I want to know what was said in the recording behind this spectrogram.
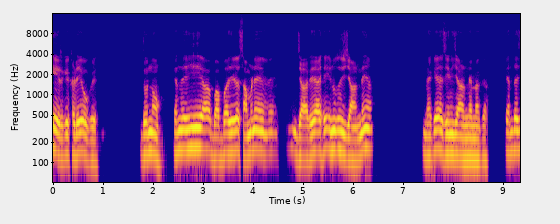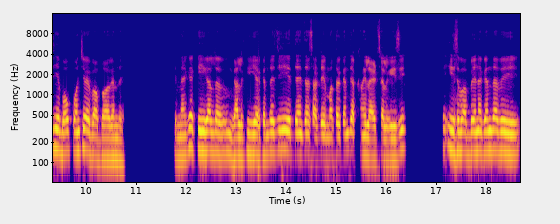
ਘੇਰ ਕੇ ਖੜੇ ਹੋ ਗਏ ਦੋਨੋਂ। ਕਹਿੰਦੇ ਜੀ ਆ ਬਾਬਾ ਜਿਹੜਾ ਸਾਹਮਣੇ ਜਾ ਰਿਹਾ ਇਹ, ਇਹਨੂੰ ਤੁਸੀਂ ਜਾਣਦੇ ਆ? ਮੈਂ ਕਿਹਾ, ਅਸੀਂ ਨਹੀਂ ਜਾਣਦੇ। ਮੈਂ ਕਿਹਾ, ਕਹਿੰਦਾ ਜੀ, ਇਹ ਬਹੁਤ ਪਹੁੰਚੇ ਹੋਏ ਬਾਬਾ, ਕਹਿੰਦੇ। ਤੇ ਮੈਂ ਕਿਹਾ, ਕੀ ਗੱਲ ਗੱਲ ਕੀ ਹੈ ਕਹਿੰਦੇ ਜੀ ਇਦਾਂ ਇਦਾਂ ਸਾਡੇ ਮਦਰ ਕਹਿੰਦੇ ਅੱਖਾਂ ਦੀ ਲਾਈਟ ਚੱਲ ਗਈ ਸੀ। ਤੇ ਇਸ ਬਾਬੇ ਨੇ ਕਹਿੰਦਾ ਵੀ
